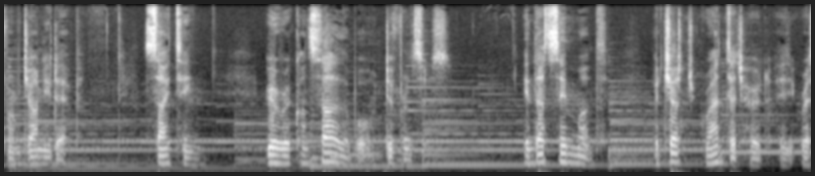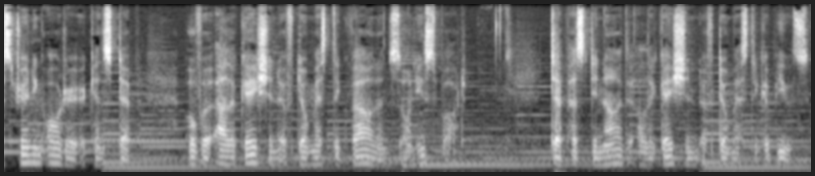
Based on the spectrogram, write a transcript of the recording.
from Johnny Depp, citing irreconcilable differences. In that same month, a judge granted her a restraining order against Depp over allegation of domestic violence on his part. Depp has denied the allegation of domestic abuse.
